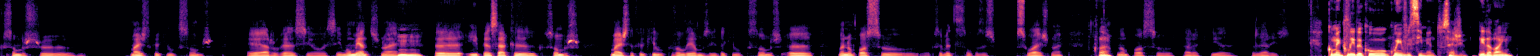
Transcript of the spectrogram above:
que somos uh, mais do que aquilo que somos. É a arrogância ou assim, momentos, não é? Uhum. Uh, e pensar que, que somos mais do que aquilo que valemos e daquilo que somos. Uh, mas não posso. São coisas pessoais, não é? Claro. Não posso estar aqui a talhar isso. Como é que lida com, com o envelhecimento, Sérgio? Lida bem?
